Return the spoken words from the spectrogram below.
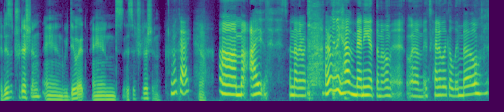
it is a tradition, and we do it, and it's a tradition. Okay. Yeah. Um, I another one. I don't really have many at the moment. Um, it's kind of like a limbo. You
